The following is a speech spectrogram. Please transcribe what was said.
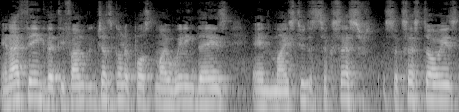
And I think that if I'm just going to post my winning days and my student success success stories,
